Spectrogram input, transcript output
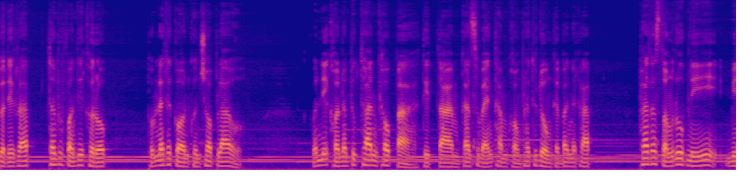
วัสดีครับ ท่านผู้ฟังที่เคารพ ผมนัทกรคนชอบเล่า วันนี้ขอนำทุกท่านเข้าป่าติดตามการแสวงธรรมของพระธุดงค์กันบ้างนะครับ พระทั้งสองรูปนี้มี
